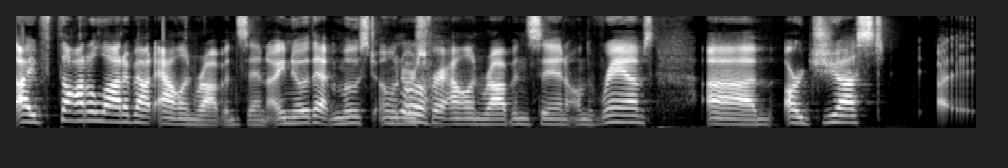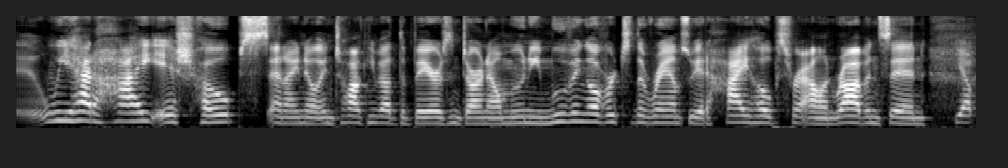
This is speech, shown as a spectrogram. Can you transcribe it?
I've thought a lot about Allen Robinson. I know that most owners Ugh. for Allen Robinson on the Rams um, are just we had high-ish hopes, and I know in talking about the Bears and Darnell Mooney moving over to the Rams, we had high hopes for Allen Robinson. Yep.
